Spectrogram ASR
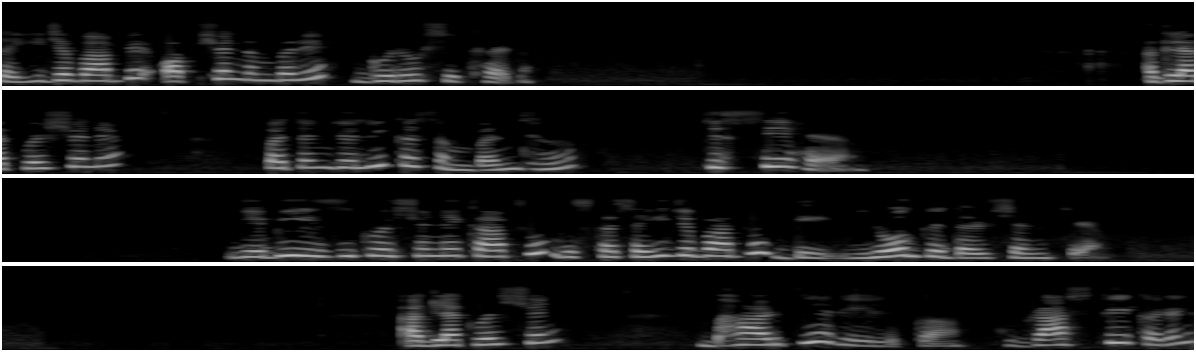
सही जवाब है ऑप्शन नंबर ए गुरु शिखर। अगला क्वेश्चन है, पतंजलि का संबंध किससे है? ये भी इजी क्वेश्चन है काफ़ी, जिसका सही जवाब है डी योग दर्शन से। अगला क्वेश्चन भारतीय रेल का राष्ट्रीयकरण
